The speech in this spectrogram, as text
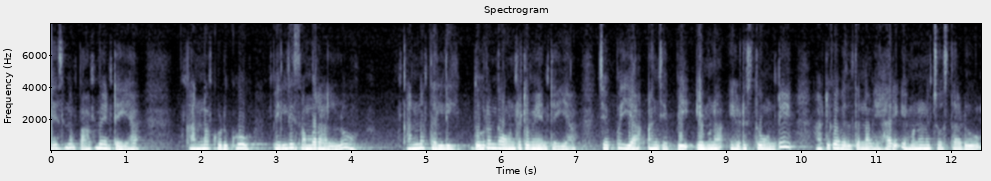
చేసిన పాపం ఏంటయ్యా కన్న కొడుకు పెళ్ళి సంబరాల్లో కన్న తల్లి దూరంగా ఉండటం ఏంటయ్యా చెప్పయ్యా అని చెప్పి యమున ఏడుస్తూ ఉంటే అటుగా వెళ్తున్న విహారి యమునను చూస్తాడు.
